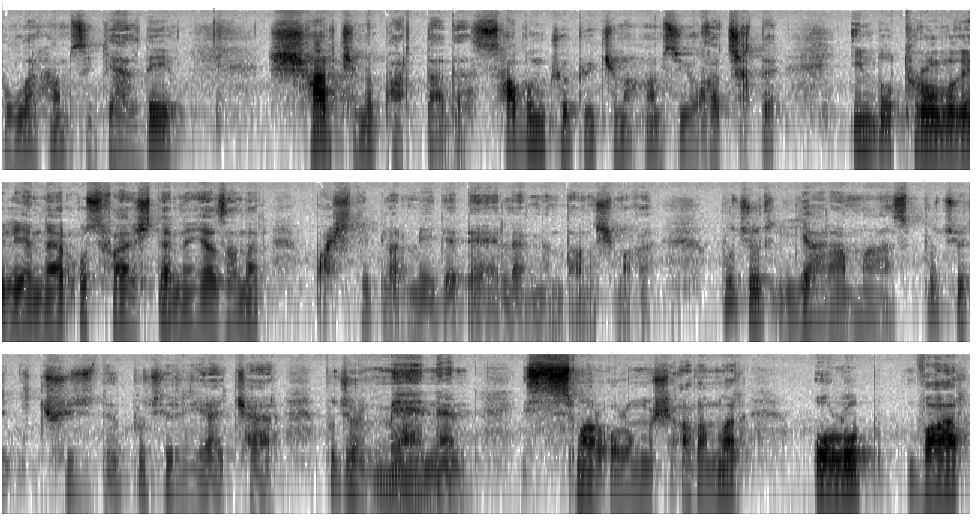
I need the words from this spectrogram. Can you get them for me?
bunlar hamısı gəldi, şar kimi partladı. Sabun köpüyü kimi hamısı yoxa çıxdı. İndi o trolluq eləyənlər, o sifarişlərlə yazanlar başlayıblar media dəyərlərindən danışmağa. Bu cür yaramaz, bu cür ikiyüzlü, bu cür riyakar, bu cür mənən istismar olunmuş adamlar olub, var,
